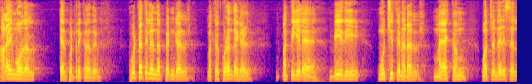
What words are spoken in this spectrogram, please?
அலைமோதல் ஏற்பட்டிருக்கிறது. கூட்டத்தில் இருந்த பெண்கள் மற்ற குழந்தைகள் மத்தியில பீதி மூச்சு திணறல் மயக்கம் மற்றும் நெரிசல்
